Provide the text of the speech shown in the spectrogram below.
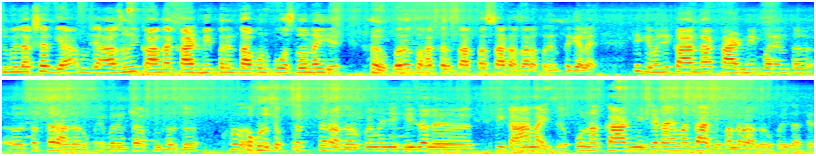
तुम्ही लक्षात घ्या म्हणजे अजूनही कांदा काढणीपर्यंत आपण पोहोचलो नाहीये. परंतु हा खर्च आता साठ हजारापर्यंत गेलाय. ठीक आहे म्हणजे कांदा काढणीपर्यंत सत्तर हजार रुपयापर्यंत आपण खर्च पकडू शकतो. सत्तर हजार रुपये म्हणजे हे झालं पीक आणायचं. पुन्हा काढणीच्या टायमात दहा ते पंधरा हजार रुपये जातात.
